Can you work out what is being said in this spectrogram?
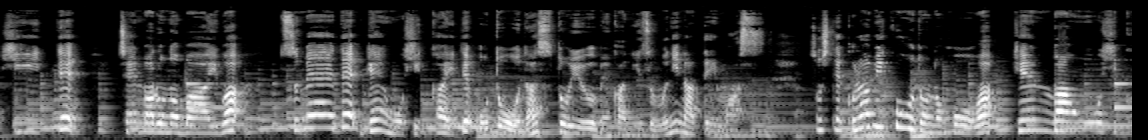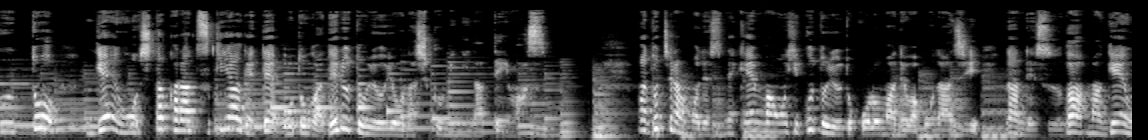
を弾いてチェンバロの場合は、爪で弦を引っかいて音を出すというメカニズムになっています。そしてクラビコードの方は鍵盤を弾くと弦を下から突き上げて音が出るというような仕組みになっています。まあ、どちらもですね、鍵盤を弾くというところまでは同じなんですが、まあ、弦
